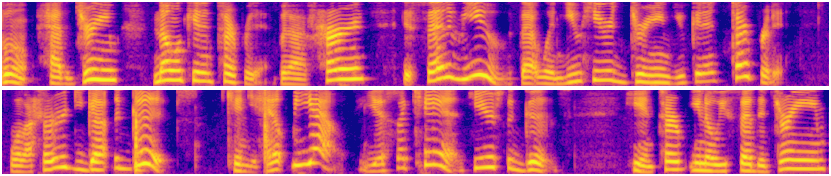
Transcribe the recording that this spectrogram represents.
Boom, had a dream. No one can interpret it, but I've heard it said of you that when you hear a dream, you can interpret it. Well, I heard you got the goods. Can you help me out? Yes, I can. Here's the goods. He interpret, you know, he said the dream,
